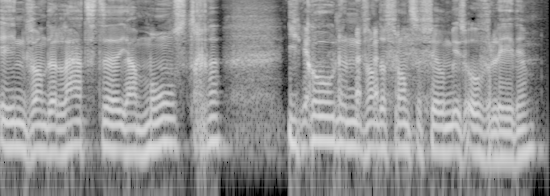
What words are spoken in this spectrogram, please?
een van de laatste ja, monsteren, iconen van de Franse film, is overleden.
